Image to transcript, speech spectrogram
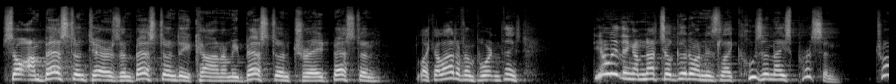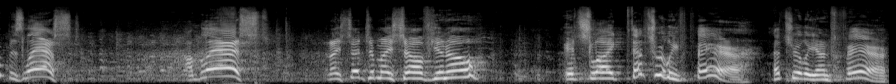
So I'm best on terrorism, best on the economy, best on trade, best on like a lot of important things. The only thing I'm not so good on is like, who's a nice person? Trump is last. I'm last. And I said to myself, you know, it's like, that's really fair. That's really unfair.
